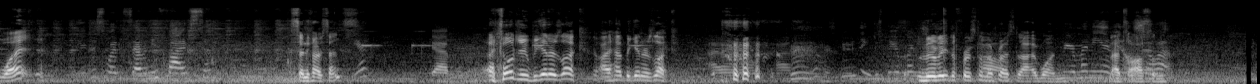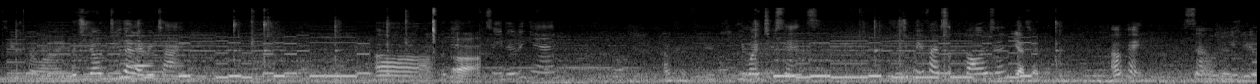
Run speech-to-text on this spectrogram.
what? You just won seventy-five cents. Seventy-five cents? Yeah. Yeah, I told you, beginner's luck. I have beginner's luck. I don't know. I don't know. Just do anything. Just put your money. Literally, the first time I pressed it, I won. your money in. That's awesome. up. Two per line. But you don't do that every time. Oh. okay. Ah. So you do it again. I'm confused. You won two cents. Did you put your five dollars in? Yes, I did. Okay. So you do you do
